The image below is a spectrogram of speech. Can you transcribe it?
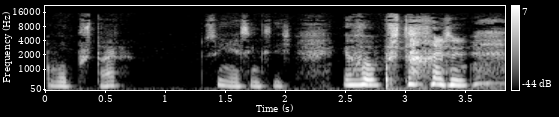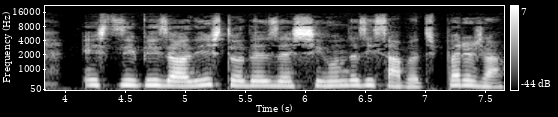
Vou postar? Sim, é assim que se diz. Eu vou postar estes episódios todas as segundas e sábados, para já.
